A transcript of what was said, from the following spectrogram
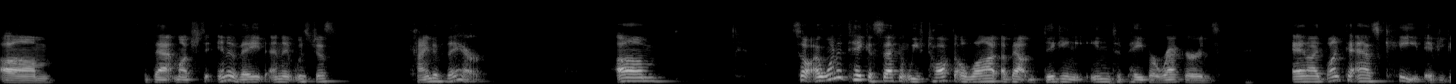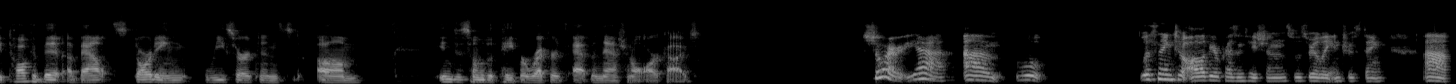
um, that much to innovate. And it was just kind of there. Um, so I want to take a second. We've talked a lot about digging into paper records. And I'd like to ask Kate if you could talk a bit about starting research and um, into some of the paper records at the National Archives. Sure, yeah. Um, well, listening to all of your presentations was really interesting. Um,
